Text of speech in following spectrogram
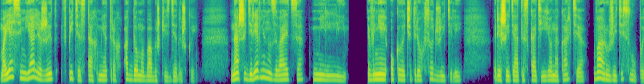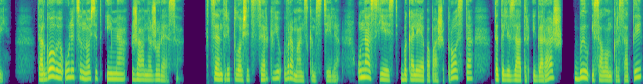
Моя семья лежит в 500 метрах от дома бабушки с дедушкой. Наша деревня называется Милли. В ней около 400 жителей. Решите отыскать ее на карте, вооружитесь лупой. Торговая улица носит имя Жана Жореса. В центре площадь с церковью в романском стиле. У нас есть бакалея папаши просто, тотализатор и гараж, был и салон красоты,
